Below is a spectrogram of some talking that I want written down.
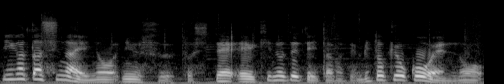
新潟市内のニュースとして、えー昨日出ていたので、水戸京公園の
